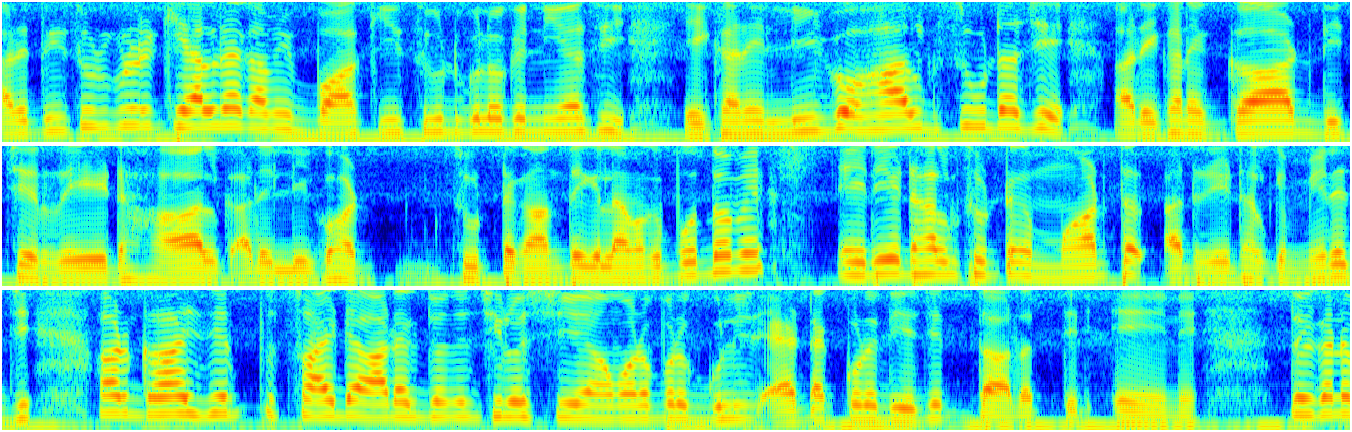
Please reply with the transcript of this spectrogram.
আরে তুই স্যুটগুলোর খেয়াল রাখ, আমি বাকি স্যুটগুলোকে নিয়ে আসি। এখানে লিগো হাল্ক স্যুট আছে, আর এখানে গার্ড দিচ্ছে রেড হাল্ক আর লিগো হাল্ক স্যুটটাকে আনতে গেলে আমাকে প্রথমে এই রেড হাল্ক স্যুটটাকে মারতে আর রেড হালকে মেরেছি। আর গাইজের সাইডে আরেকজন যে ছিল, সে আমার উপরে গুলির অ্যাটাক করে দিয়েছে তাড়াতাড়ি এনে। তো এখানে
